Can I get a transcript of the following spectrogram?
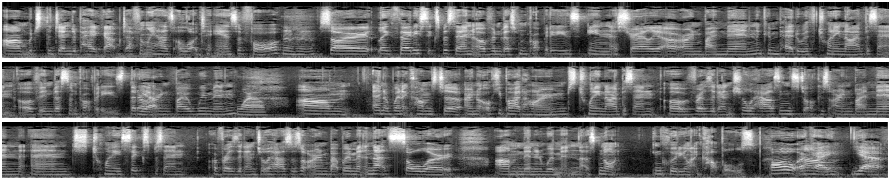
um, which the gender pay gap definitely has a lot to answer for. So, like 36% of investment properties in Australia are owned by men, compared with 29% of investment properties that are Yeah. owned by women. wow. Um, and when it comes to owner occupied homes, 29% of residential housing stock is owned by men, and 26% of residential houses are owned by women. And that's solo um, men and women. That's not including like couples. Oh, okay. Um, yeah.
